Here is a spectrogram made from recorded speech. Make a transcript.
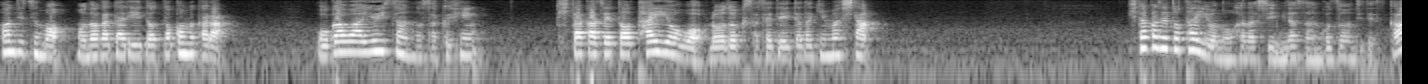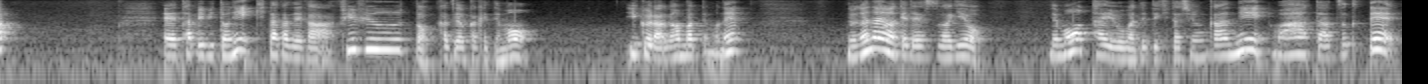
本日も物語 .com から小川由衣さんの作品北風と太陽を朗読させていただきました。北風と太陽のお話皆さんご存知ですか、えー、旅人に北風がフューフューと風をかけてもいくら頑張ってもね脱がないわけです上着をでも太陽が出てきた瞬間にわーって暑くて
